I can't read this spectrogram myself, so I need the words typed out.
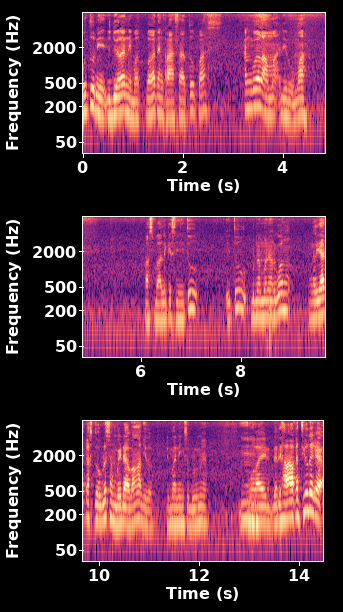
Gue tuh nih jujur aja nih banget, banget yang kerasa tuh pas Kan gue lama di rumah. Pas balik ke sini tuh Itu benar-benar gue ngelihat kelas 12 yang beda banget gitu Dibanding sebelumnya. Hmm. mulai dari hal-hal kecil deh kayak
